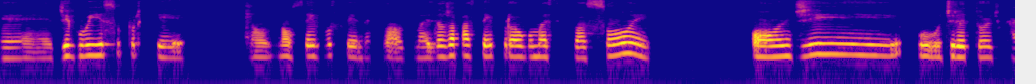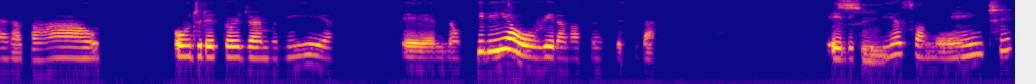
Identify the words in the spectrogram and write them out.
É, digo isso porque não, não sei você, né, Cláudio, mas eu já passei por algumas situações onde o diretor de carnaval ou o diretor de harmonia é, não queria ouvir a nossa necessidade. Ele Sim. queria somente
